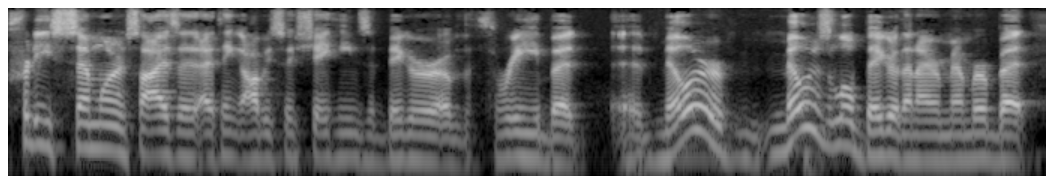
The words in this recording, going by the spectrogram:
pretty similar in size. I, I think obviously Shaheen's the bigger of the three, but uh, Miller Miller's a little bigger than I remember, but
